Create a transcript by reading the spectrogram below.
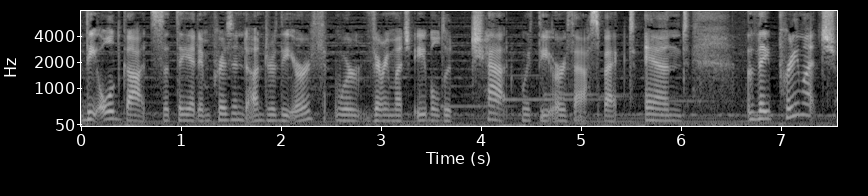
the old gods that they had imprisoned under the Earth were very much able to chat with the Earth aspect. And they pretty much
